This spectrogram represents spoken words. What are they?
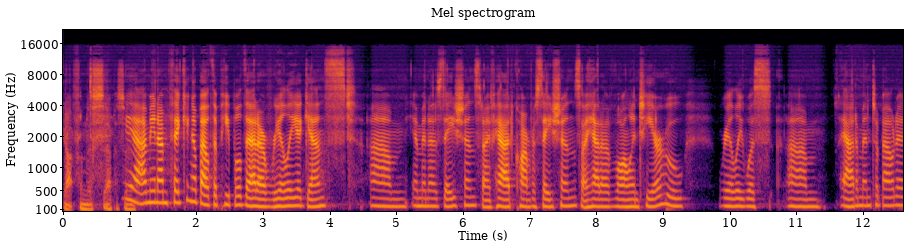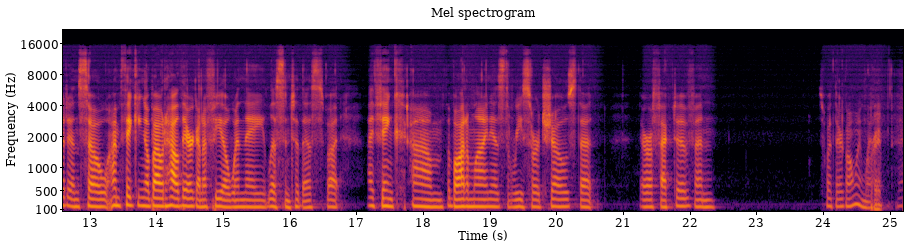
got from this episode? Yeah, I mean, I'm thinking about the people that are really against um, immunizations. And I've had conversations. I had a volunteer who really was um, adamant about it. And so I'm thinking about how they're going to feel when they listen to this. But I think um, the bottom line is the research shows that they're effective and it's what they're going with. Great. Yeah.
